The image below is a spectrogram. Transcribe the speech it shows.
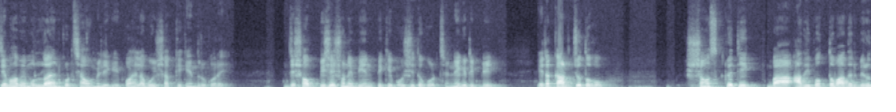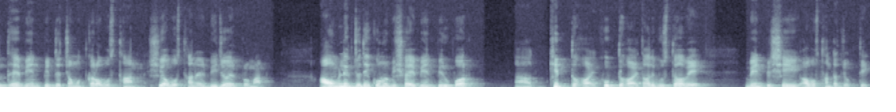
যেভাবে মূল্যায়ন করছে আওয়ামী লীগ এই পহেলা বৈশাখকে কেন্দ্র করে, যেসব বিশেষণে বিএনপিকে ভূষিত করছে নেগেটিভলি এটা কার্যত সাংস্কৃতিক বা আধিপত্যবাদের বিরুদ্ধে বিএনপির যে চমৎকার অবস্থান, সে অবস্থানের বিজয়ের প্রমাণ। আওয়ামী লীগ যদি কোনো বিষয়ে বিএনপির উপর ক্ষিপ্ত হয়, ক্ষুব্ধ হয়, তাহলে বুঝতে হবে বিএনপির সেই অবস্থানটা যৌক্তিক।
